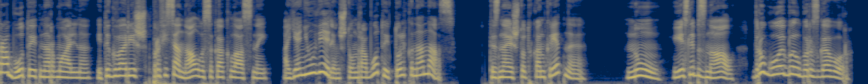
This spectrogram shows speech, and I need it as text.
и работает нормально, и ты говоришь, профессионал высококлассный, а я не уверен, что он работает только на нас. Ты знаешь что-то конкретное? Ну, если б знал. Другой был бы разговор.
